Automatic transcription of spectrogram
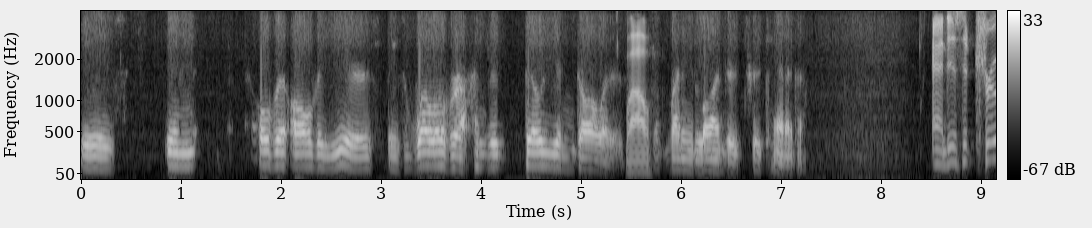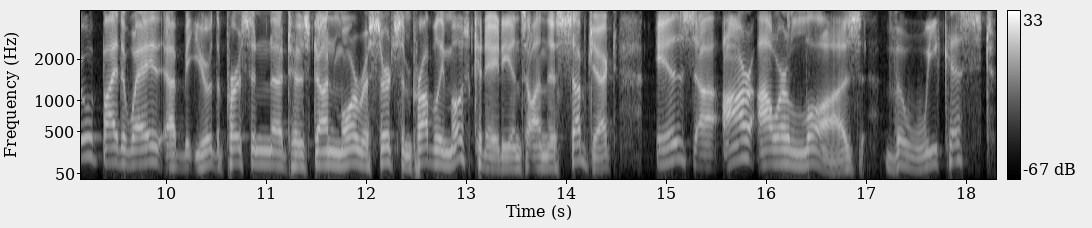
is in over all the years is well over a hundred billion dollars wow. of money laundered through Canada. And is it true, by the way, uh, you're the person that has done more research than probably most Canadians on this subject. Is uh, are our laws the weakest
